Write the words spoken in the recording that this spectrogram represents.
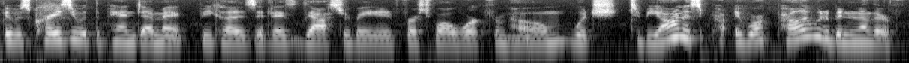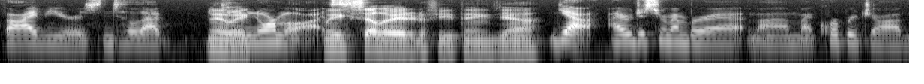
it was crazy with the pandemic because it exacerbated first of all work from home which to be honest it probably would have been another five years until that Yeah, became we- normalized We accelerated a few things, yeah. yeah i just remember uh, my corporate job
